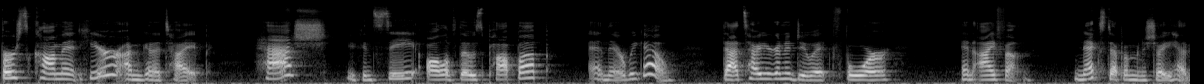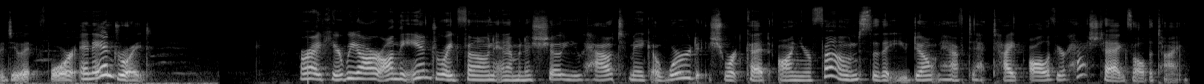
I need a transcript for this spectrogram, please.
First comment here, I'm going to type hash. You can see all of those pop up and there we go. That's how you're going to do it for an iPhone. Next up, I'm going to show you how to do it for an Android. All right, here we are on the Android phone and I'm going to show you how to make a word shortcut on your phone so that you don't have to type all of your hashtags all the time.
